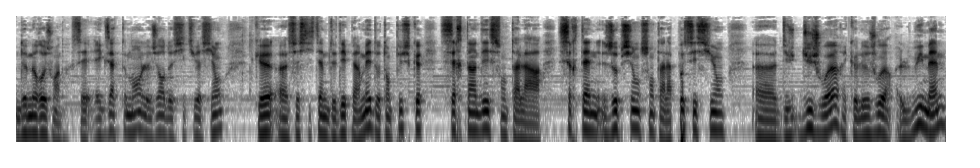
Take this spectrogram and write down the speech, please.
de me rejoindre. C'est exactement le genre de situation que euh, ce système de dés permet, d'autant plus que certains dés sont à la, certaines options sont à la possession euh, du, joueur et que le joueur lui-même,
